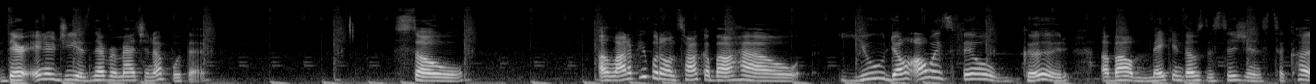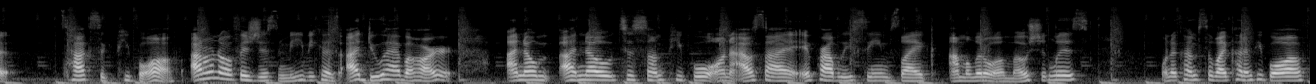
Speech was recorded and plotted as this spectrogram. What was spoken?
their energy is never matching up with that. So, a lot of people don't talk about how you don't always feel good about making those decisions to cut toxic people off. I don't know if it's just me because I do have a heart. I know I know to some people on the outside it probably seems like I'm a little emotionless when it comes to like cutting people off,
